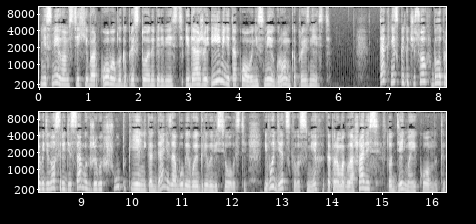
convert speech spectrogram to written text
«Не смею вам стихи Баркова благопристойно перевесть, и даже имени такого не смею громко произнесть». Так несколько часов было проведено среди самых живых шуток, и я никогда не забуду его игривой веселости, его детского смеха, которым оглашались в тот день мои комнаты.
